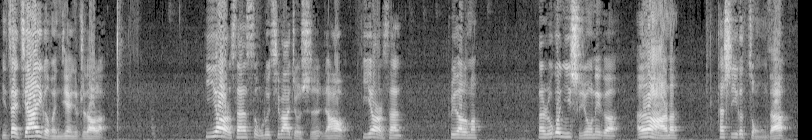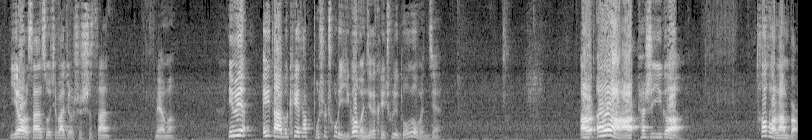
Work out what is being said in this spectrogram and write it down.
你再加一个文件就知道了。一二三四五六七八九十，然后一二三，注意到了吗？那如果你使用那个 NR 呢？它是一个总的，一二三四五七八九十十三，明白吗？因为 AWK 它不是处理一个文件，它可以处理多个文件，而 NR 它是一个 total number，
